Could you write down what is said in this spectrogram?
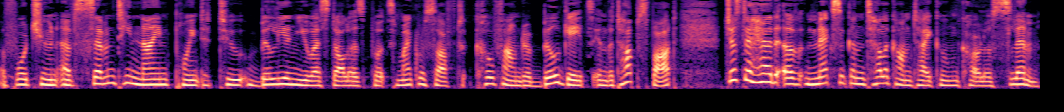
A fortune of 79.2 billion US dollars puts Microsoft co-founder Bill Gates in the top spot, just ahead of Mexican telecom tycoon Carlos Slim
